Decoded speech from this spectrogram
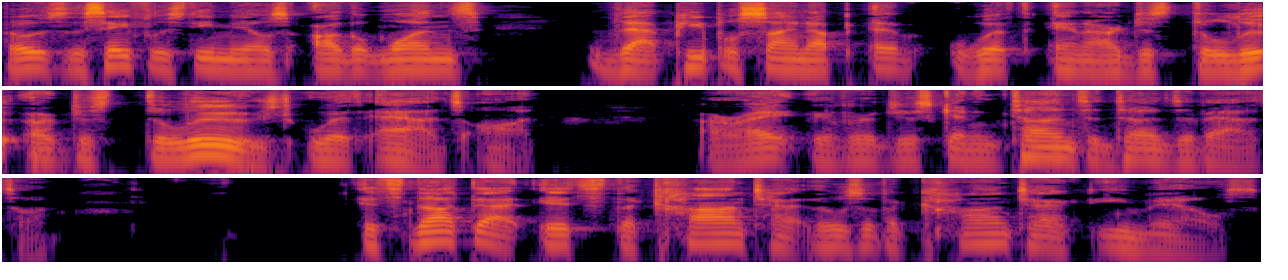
Those, the safe list emails are the ones that people sign up uh, with and are just, delu are just deluged with ads on. All right. If we're just getting tons and tons of ads on. It's not that it's the contact. Those are the contact emails.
